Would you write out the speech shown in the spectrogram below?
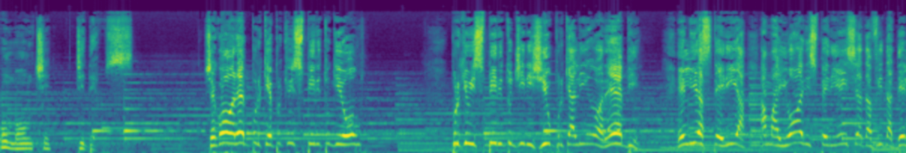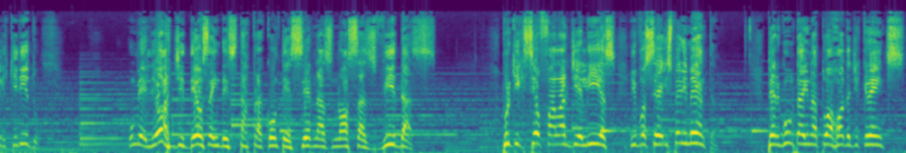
um monte de Deus. Chegou a Horebe por quê? Porque o Espírito guiou, porque o Espírito dirigiu, porque ali em Horebe, Elias teria a maior experiência da vida dele, querido. O melhor de Deus ainda está para acontecer nas nossas vidas. Porque se eu falar de Elias e você experimenta, pergunta aí na tua roda de crentes,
